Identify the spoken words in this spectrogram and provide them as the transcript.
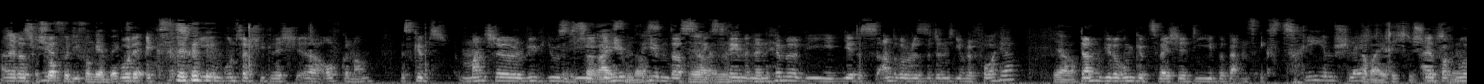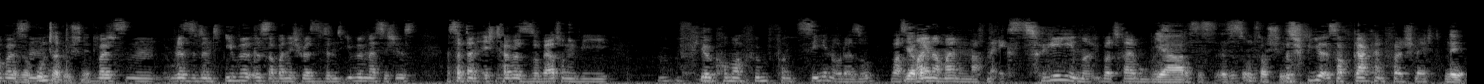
Äh, das ich Spiel hoffe, die von Gameback. wurde extrem unterschiedlich äh, aufgenommen. Es gibt manche Reviews, Die die, heben das. das, heben das Ja, extrem in den Himmel, wie jedes andere Resident Evil vorher. Ja, Dann wiederum gibt es welche, die bewerten es extrem schlecht. aber richtig schlecht. Einfach ne? nur, weil es also ein, unterdurchschnittlich. weil es ein Resident Evil ist, aber nicht Resident Evil-mäßig ist. Es hat dann echt teilweise so Wertungen wie 4,5 von 10 oder so, was Ja, meiner Meinung nach eine extreme Übertreibung ist. Ja, das ist, es ist unverschämt. Das Spiel ist auf gar keinen Fall schlecht. Nee.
